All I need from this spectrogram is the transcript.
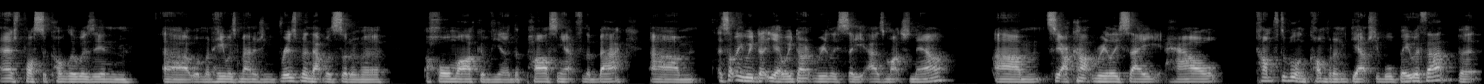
Ange Postecoglou was in uh, when, when he was managing Brisbane, that was sort of a, a hallmark of you know the passing out from the back. Um, it's something we do, yeah we don't really see as much now. Um, so I can't really say how comfortable and confident Gauci will be with that, but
